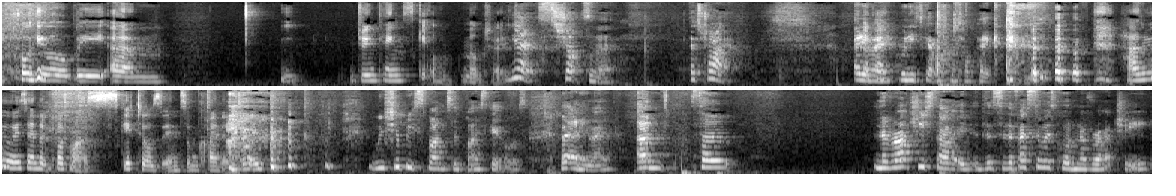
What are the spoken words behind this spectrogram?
We will be um, drinking Skittle milkshake. Yes, shots of it. Let's try it. Anyway, Okay. we need to get back on topic. How do we always end up talking about Skittles in some kind of drink? we should be sponsored by Skittles. But anyway, um, so Navratri started. So the festival is called Navratri,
